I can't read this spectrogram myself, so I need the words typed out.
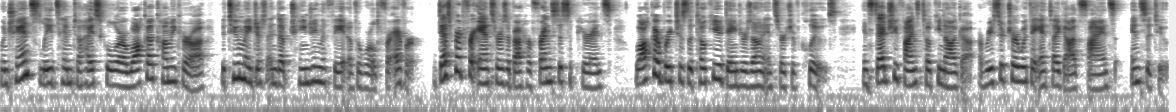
When chance leads him to high schooler Waka Kamikura, the two may just end up changing the fate of the world forever. Desperate for answers about her friend's disappearance, Waka breaches the Tokyo danger zone in search of clues. Instead, she finds Tokinaga, a researcher with the Anti God Science Institute.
